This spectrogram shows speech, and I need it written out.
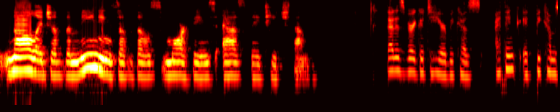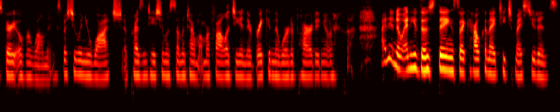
knowledge of the meanings of those morphemes as they teach them. That is very good to hear because I think it becomes very overwhelming, especially when you watch a presentation with someone talking about morphology and they're breaking the word apart and you're like, I didn't know any of those things. Like, how can I teach my students?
